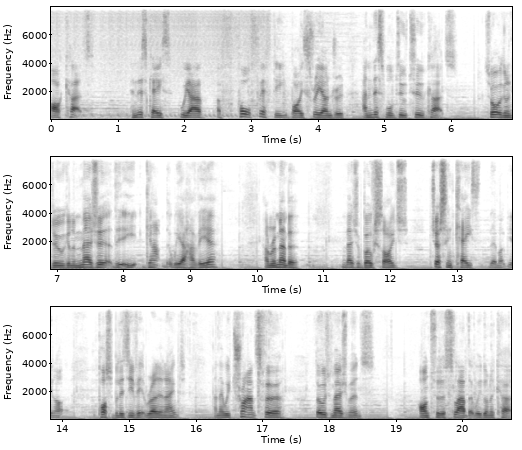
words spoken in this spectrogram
our cuts. In this case, we have a 450 by 300, and this will do two cuts. So what we're gonna do, we're gonna measure the gap that we have here. And remember, measure both sides just in case there might be a possibility of it running out. And then we transfer those measurements onto the slab that we're going to cut.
